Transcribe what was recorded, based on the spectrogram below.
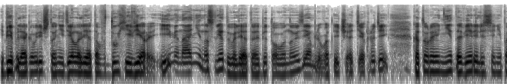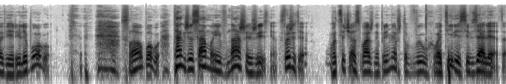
И Библия говорит, что они делали делали это в духе веры. И именно они наследовали эту обетованную землю, в отличие от тех людей, которые не доверились и не поверили Богу. Слава Богу. Так же самое и в нашей жизни. Слышите? Вот сейчас важный пример, чтобы вы ухватились и взяли это.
